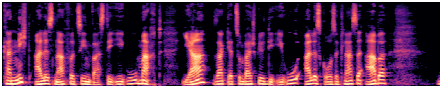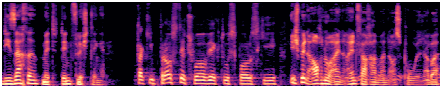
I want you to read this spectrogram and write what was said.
kann nicht alles nachvollziehen, was die EU macht. Ja, sagt er zum Beispiel, die EU, alles große Klasse, aber die Sache mit den Flüchtlingen. Ich bin auch nur ein einfacher Mann aus Polen, aber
